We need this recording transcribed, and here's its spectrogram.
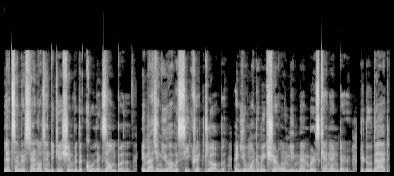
Let's understand authentication with a cool example. Imagine you have a secret club and you want to make sure only members can enter. To do that,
